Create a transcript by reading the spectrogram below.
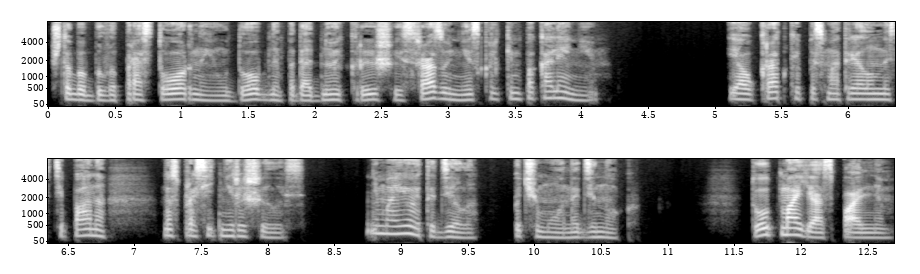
чтобы было просторно и удобно под одной крышей сразу нескольким поколениям. Я украдкой посмотрела на Степана, но спросить не решилась. Не мое это дело, почему он одинок. «Тут моя спальня»,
